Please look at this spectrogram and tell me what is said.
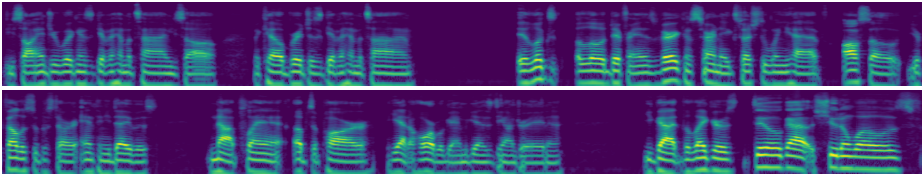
You saw Andrew Wiggins giving him a time. You saw Mikal Bridges giving him a time. It looks a little different, and it's very concerning, especially when you have also your fellow superstar Anthony Davis not playing up to par. He had a horrible game against DeAndre Ayton. You got the Lakers still got shooting woes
